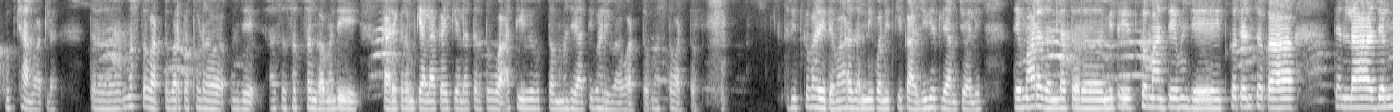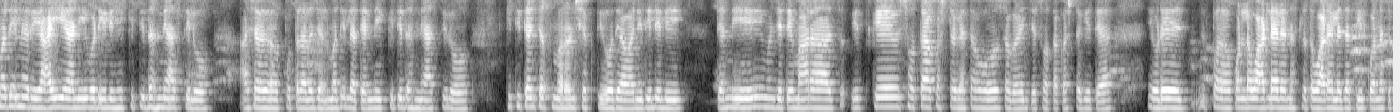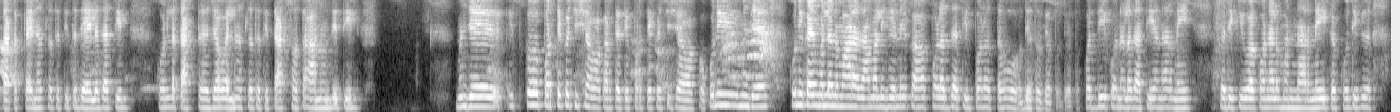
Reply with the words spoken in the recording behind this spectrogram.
खूप छान वाटलं. तर मस्त वाटतं बरं का थोडं म्हणजे असं सत्संगामध्ये कार्यक्रम केला काही केला तर तो अति उत्तम म्हणजे अति भारी वा वाटतं मस्त वाटतं. तर इतकं भारी ते महाराजांनी पण इतकी काळजी घेतली आमचीवाली. ते महाराजांना तर मी ते इतकं मानते म्हणजे इतकं त्यांचं का त्यांना जन्म देणारी आई आणि वडील हे किती धन्य असतील हो. अशा पुत्राला जन्म दिला त्यांनी किती धन्य असतील हो. किती त्यांच्या स्मरणशक्ती हो देवाने दिलेली. त्यांनी म्हणजे ते महाराज इतके स्वतः कष्ट घेता हो सगळ्यांचे स्वतः कष्ट घेत्या. एवढे प कोणाला वाढायला नसलं तर वाढायला जातील कोणाच्या ताटात काही नसलं तर तिथं द्यायला जातील कोणाला ताट जेवायला नसलं तर ते ताट स्वतः आणून देतील. म्हणजे इतकं प्रत्येकाची सेवा करतात ते प्रत्येकाची सेवा. कोणी म्हणजे कोणी काही म्हणलं ना महाराज आम्हाला हे नाही का पळत जातील पळत हो देतो देतो देतो. कधी कोणाला जाती येणार नाही कधी किंवा कोणाला म्हणणार नाही का कधी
